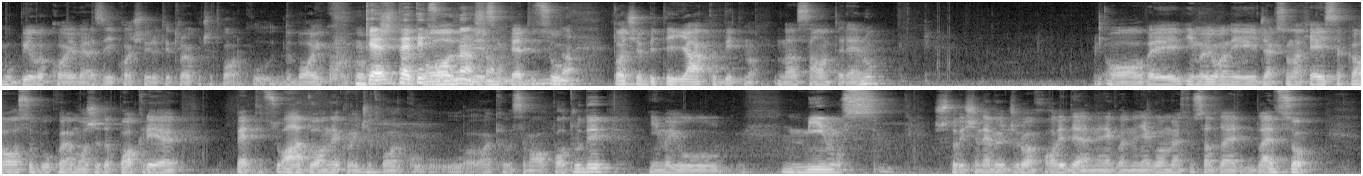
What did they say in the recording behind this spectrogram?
u bilo kojoj verziji ko će igrati trojku, četvorku, dvojku, Ke, peticu, god, naš, mislim, peticu, da. to će biti jako bitno na samom terenu. Ove, imaju oni Jacksona Hayesa kao osobu koja može da pokrije peticu, a do nekoj četvorku, ako se malo potrudi. Imaju minus, što više nemaju Drew Holiday, nego na njegovom mestu sada Eric Bledsoe,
